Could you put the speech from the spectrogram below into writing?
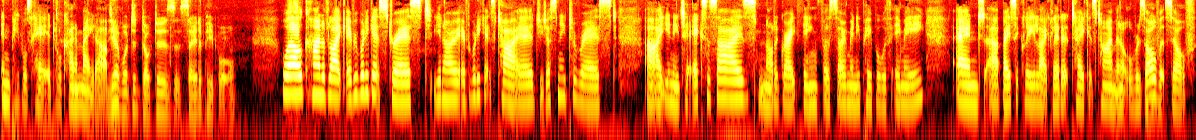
in people's head or kind of made up. Yeah, what did doctors say to people? Well, kind of like everybody gets stressed, you know, everybody gets tired. You just need to rest. Uh, you need to exercise, not a great thing for so many people with ME. And uh, basically, like, let it take its time and it will resolve itself.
